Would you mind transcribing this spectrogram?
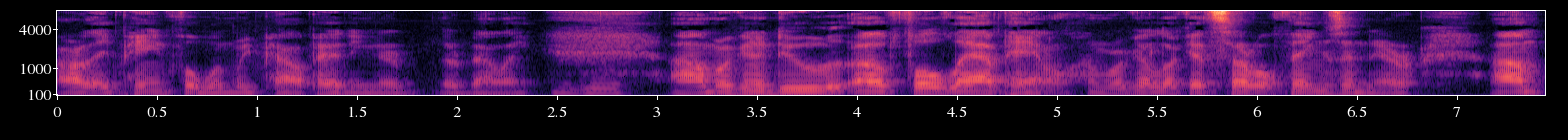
Are they painful when we palpating their, their belly? Um, we're going to do a full lab panel, and we're going to look at several things in there. Um,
